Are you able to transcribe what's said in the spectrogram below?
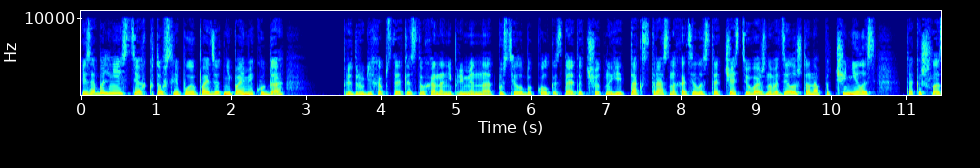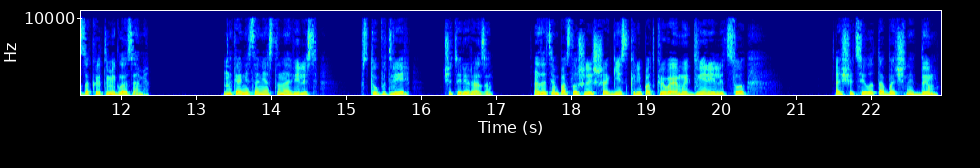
Изабель не из тех, кто вслепую пойдет не пойми куда, — при других обстоятельствах она непременно отпустила бы колкость на этот счет, но ей так страстно хотелось стать частью важного дела, что она подчинилась, так и шла с закрытыми глазами. Наконец они остановились. Стук в дверь четыре раза. А затем послышались шаги, скрип открываемой двери, и лицо ощутило табачный дым.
